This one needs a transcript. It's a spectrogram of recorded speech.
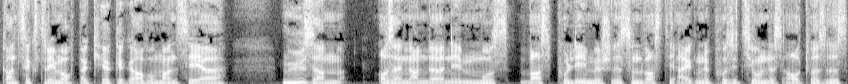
Ganz extrem auch bei Kierkegaard, wo man sehr mühsam auseinandernehmen muss, was polemisch ist und was die eigene Position des Autors ist,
